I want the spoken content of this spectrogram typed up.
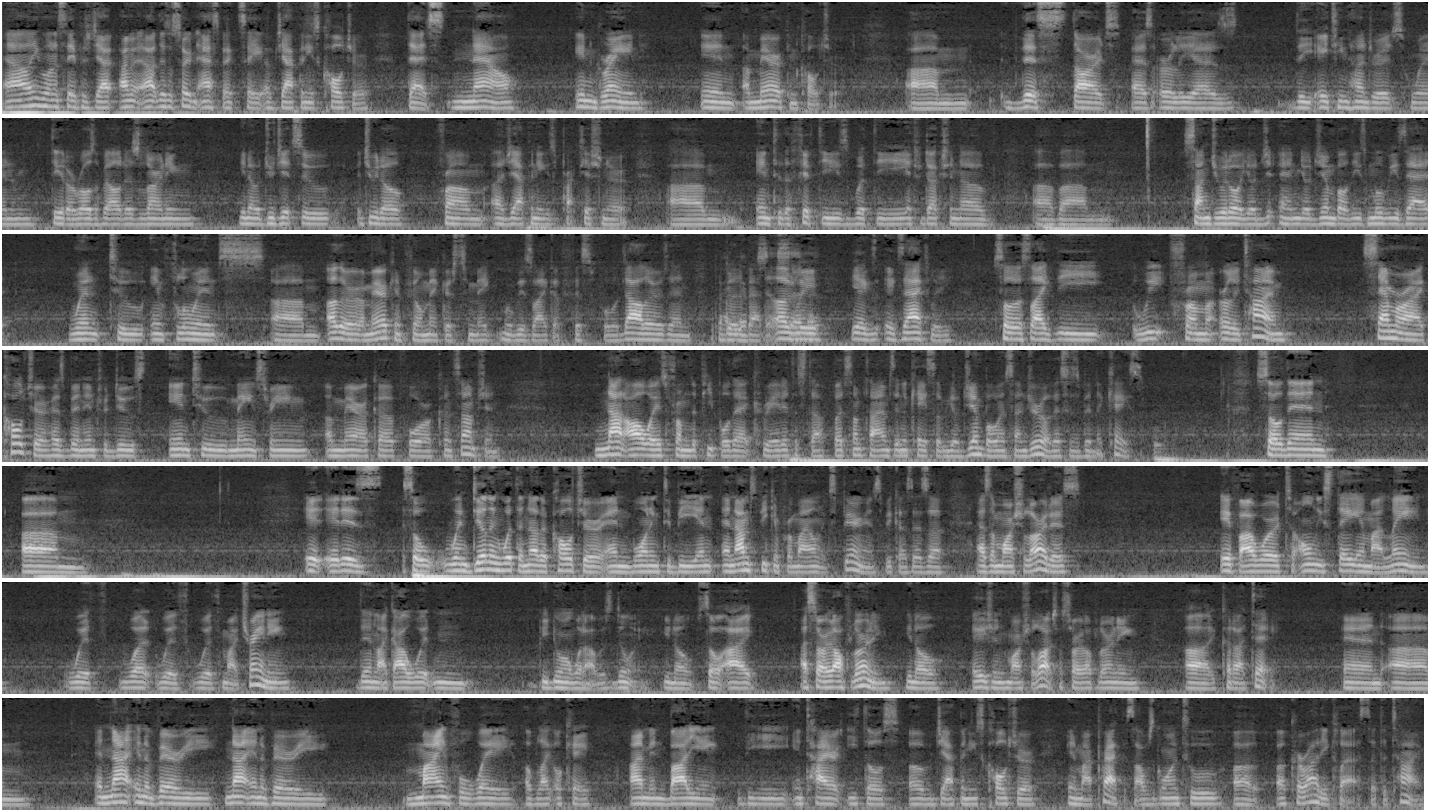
and I don't even want to say if it's Jap- I mean, uh, there's a certain aspect, say, of Japanese culture that's now ingrained in American culture. Um, this starts as early as the 1800s when Theodore Roosevelt is learning, you know, jujitsu, judo from a Japanese practitioner. Um, into the 50s with the introduction of of um, Sanjuro and Yojimbo, these movies that went to influence um, other American filmmakers to make movies like A Fistful of Dollars and The Good, the Bad, the Ugly. Yeah, ex- exactly. So it's like the we from an early time, samurai culture has been introduced into mainstream America for consumption. Not always from the people that created the stuff, but sometimes in the case of Yojimbo and Sanjuro, this has been the case. So then, um, it it is so when dealing with another culture and wanting to be and, and I'm speaking from my own experience because as a as a martial artist, if I were to only stay in my lane with what with with my training, then like I wouldn't be doing what I was doing, you know. So I I started off learning, you know, Asian martial arts. I started off learning uh, karate, and um, and not in a very not in a very mindful way of like okay i'm embodying the entire ethos of japanese culture in my practice i was going to a, a karate class at the time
